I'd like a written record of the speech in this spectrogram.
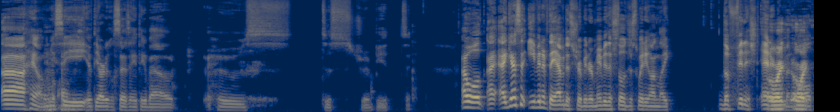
Uh, hang on, let me see if the article says anything about who's distributing. Oh well, I, I guess even if they have a distributor, maybe they're still just waiting on like the finished edit Alright, of it alright. all. All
